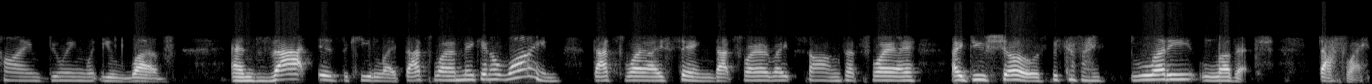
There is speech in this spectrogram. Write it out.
time doing what you love. And that is the key to life. That's why I'm making a wine that's why I sing. That's why I write songs. That's why I, I do shows because I bloody love it. That's why.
